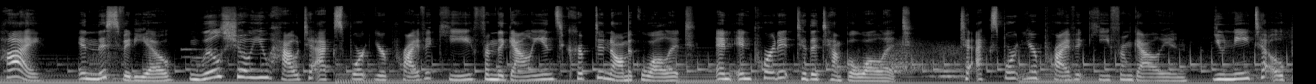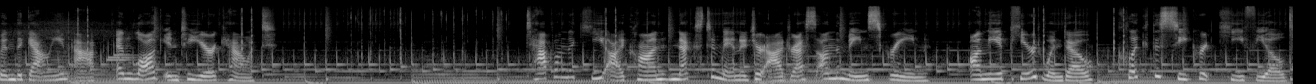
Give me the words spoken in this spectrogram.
Hi! In this video, we'll show you how to export your private key from the Galleon's Cryptonomic wallet and import it to the Temple wallet. To export your private key from Galleon, you need to open the Galleon app and log into your account. Tap on the key icon next to manage your address on the main screen. On the appeared window, click the secret key field.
